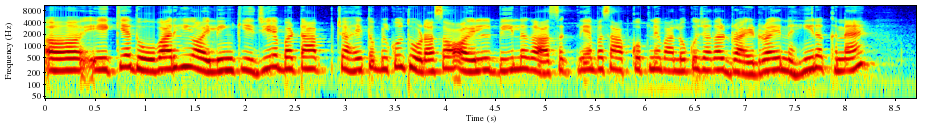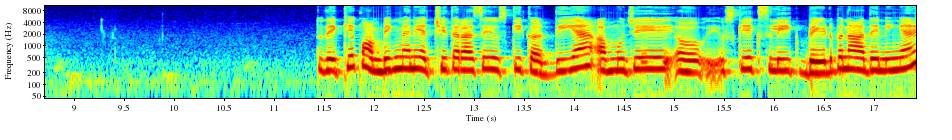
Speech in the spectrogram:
एक या दो बार ही ऑयलिंग कीजिए बट आप चाहे तो बिल्कुल थोड़ा सा ऑयल भी लगा सकते हैं। बस आपको अपने बालों को ज़्यादा ड्राई ड्राई नहीं रखना है। तो देखिए कॉम्बिंग मैंने अच्छी तरह से उसकी कर दी है। अब मुझे उसकी एक स्लीक ब्रेड बना देनी है।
